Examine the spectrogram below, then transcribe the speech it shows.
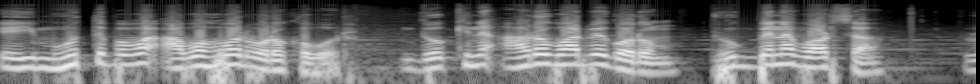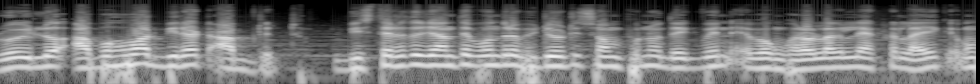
এই মুহূর্তে পাওয়া আবহাওয়ার বড় খবর। দক্ষিণে আরও বাড়বে গরম, ঢুকবে না বর্ষা। রইল আবহাওয়ার বিরাট আপডেট। বিস্তারিত জানতে বন্ধুরা ভিডিওটি সম্পূর্ণ দেখবেন এবং ভালো লাগলে একটা লাইক এবং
